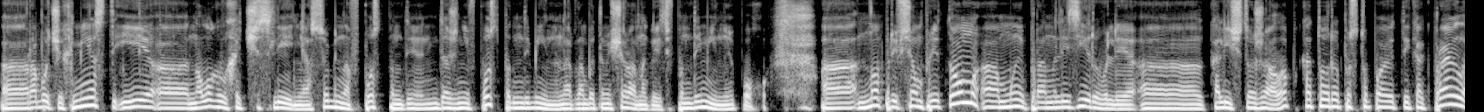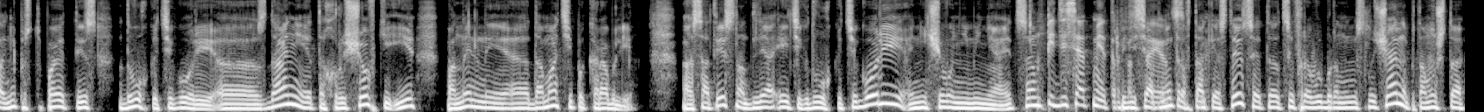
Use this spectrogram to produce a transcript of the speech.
рабочих мест и налоговых отчислений, особенно в постпандемию, даже не в постпандемийную, наверное, об этом еще рано говорить, в пандемийную эпоху. Но при всем при том мы проанализировали количество жалоб, которые поступают, и, как правило, они поступают поступает из двух категорий э, зданий. Это хрущевки и панельные э, дома типа корабли. Э, соответственно, для этих двух категорий ничего не меняется. 50 метров 50 остается. метров так и остается. Эта цифра выбрана не случайно, потому что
